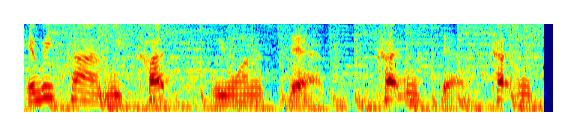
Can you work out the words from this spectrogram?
Every time we cut, we want to stab. Cut and stab, cut and stab.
